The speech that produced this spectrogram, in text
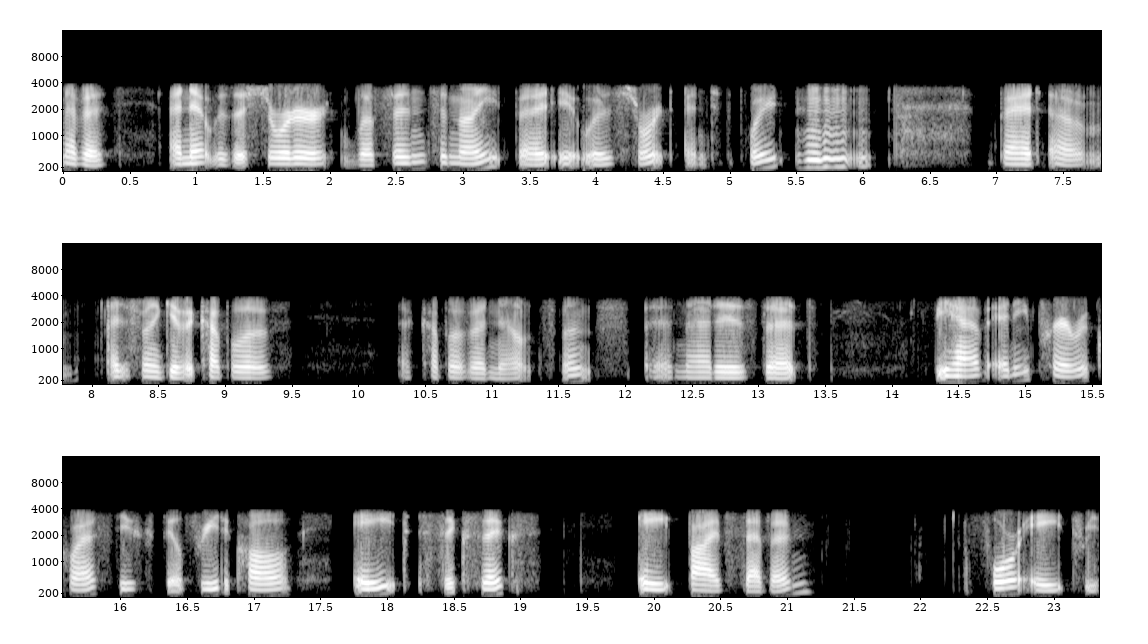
I have a I know it was a shorter lesson tonight, but it was short and to the point. but um, I just want to give a couple of a couple of announcements, and that is that if you have any prayer requests, you feel free to call eight six six eight five seven four eight three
